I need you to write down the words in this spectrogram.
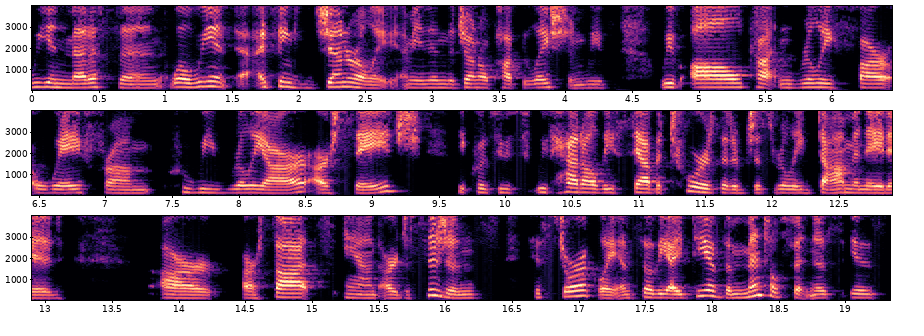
we in medicine, well, we in, I think generally, I mean, in the general population, we've we've all gotten really far away from who we really are, our sage, because we've we've had all these saboteurs that have just really dominated our our thoughts and our decisions historically. And so the idea of the mental fitness is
